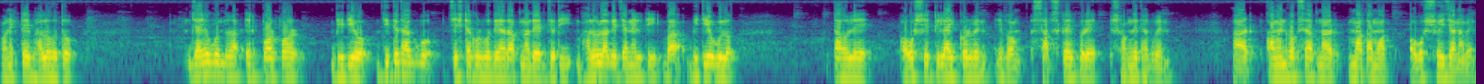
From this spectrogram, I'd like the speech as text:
অনেকটাই ভালো হতো। যাই হোক বন্ধুরা, এর পরপর ভিডিও দিতে থাকব, চেষ্টা করব দেওয়ার আপনাদের যদি ভালো লাগে চ্যানেলটি বা ভিডিওগুলো, তাহলে অবশ্যই একটি লাইক করবেন এবং সাবস্ক্রাইব করে সঙ্গে থাকবেন। আর কমেন্ট বক্সে আপনার মতামত অবশ্যই জানাবেন।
